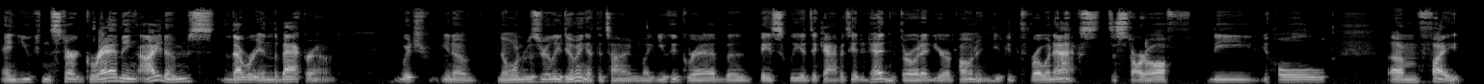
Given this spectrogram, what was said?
and you can start grabbing items that were in the background, which you know no one was really doing at the time. Like you could grab a, basically a decapitated head and throw it at your opponent. You could throw an axe to start off the whole um, fight.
